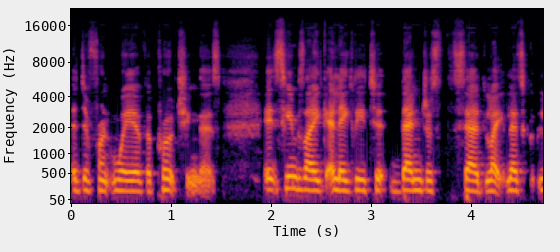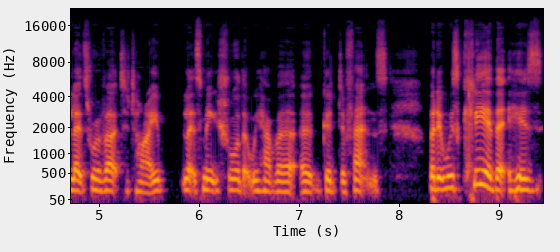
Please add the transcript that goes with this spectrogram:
a different way of approaching this. It seems like Allegri to, then just said, like, let's let's revert to type. Let's make sure that we have a, a good defense. But it was clear that his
